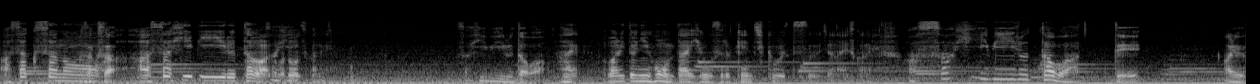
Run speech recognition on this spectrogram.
浅草の浅草朝日ビールタワーとかどうですかね。アサヒビールタワー。はい。割と日本を代表する建築物じゃないですかね。アサヒビールタワーって、あれ、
